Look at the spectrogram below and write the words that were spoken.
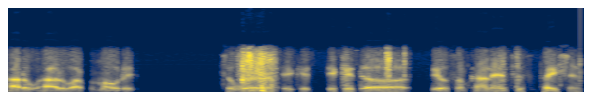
How do how do I promote it to where it could it could uh build some kind of anticipation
